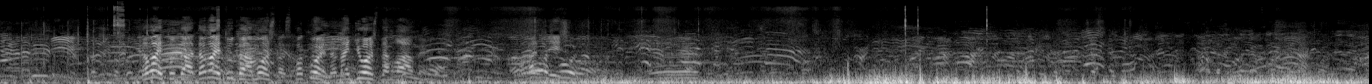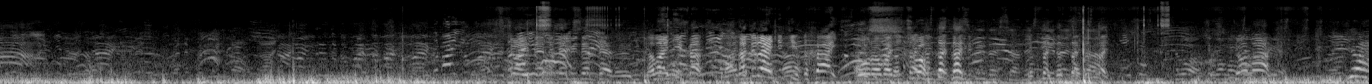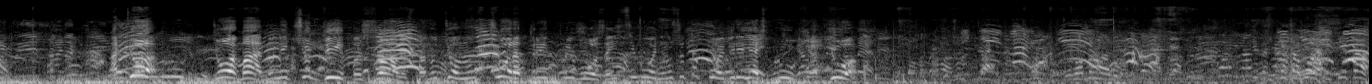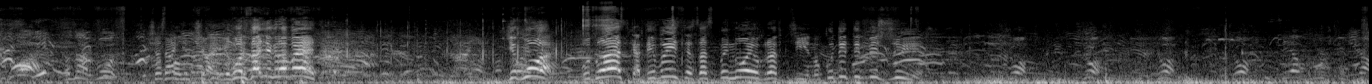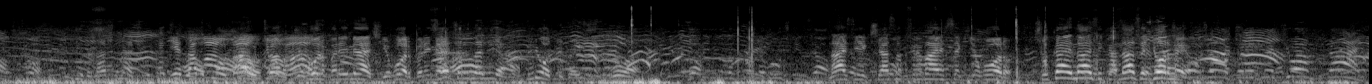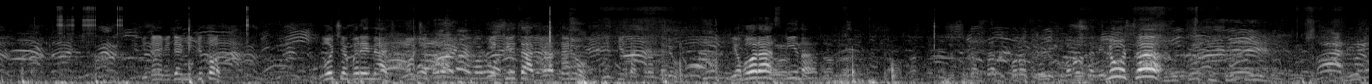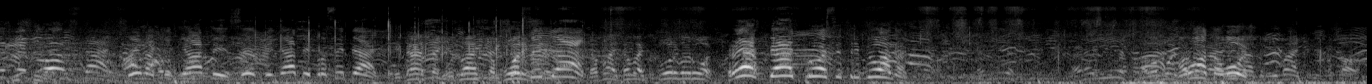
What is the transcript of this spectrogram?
Давай туда, давай туда, можно, спокойно, надежно главное. Отлично. Давай, Ника, набирай, Никита, хай. Здорово, ничего. Достань, Назик. Достань, достань, достань. Тёма! Артем! Тёма, ну не чуди, пожалуйста. Ну, Тём, ну вчора три привоза, и сегодня, ну что такое? Бери мяч в руки, Артем. Сейчас получай. Єгор, ззаді гравець! Єгор, будь ласка, дивися за спиною гравці. Ну куди ти біжиш? Тьом, Тьом, Тьом, Тьом, сел, ручки взял, все. Ні, там аут, аут, Тьома, аут. Єгор, бери м'яч, Єгор, бери м'яч. налево, вперед туда иди. Во. Тьом, ручки взял. Назик, зараз відкриваєшся к Єгору. Шукай Назика, Наза, дергає. перед мячом стань. Ідем, ідем, Нікітос. Лучше бери м'яч, лучше, давай. Нікіта, к вратарю, Нікіта, к вратарю. Єгора, зміна. Воротами. Люша! Сина, підняти, син, підняти, проси п'ять. Ребята, будь ласка, боремося. Проси п'ять. Давай, давай, створ ворот. Реф пять просит ребенок. Ворота луч. Внимательнее, пожалуйста.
